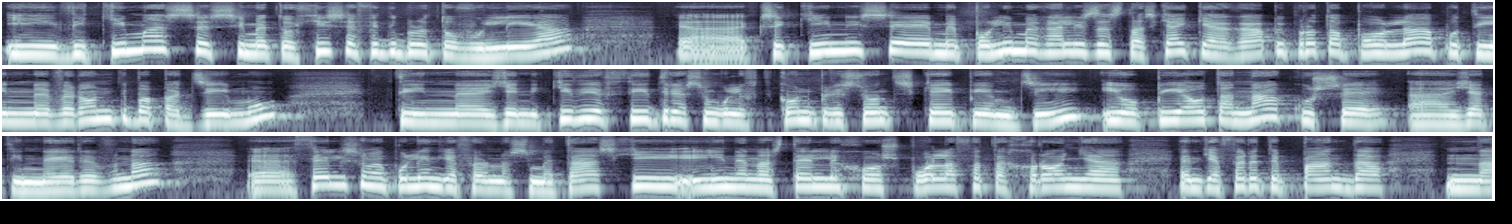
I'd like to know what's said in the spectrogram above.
Η δική μας συμμετοχή σε αυτή την πρωτοβουλία ξεκίνησε με πολύ μεγάλη ζεστασιά και αγάπη πρώτα απ' όλα από την Βερόνη την Παπατζήμου την ε, Γενική Διευθύντρια Συμβουλευτικών Υπηρεσιών της KPMG, η οποία όταν άκουσε ε, για την έρευνα ε, θέλησε με πολύ ενδιαφέρον να συμμετάσχει. Είναι ένας τέλεχος που όλα αυτά τα χρόνια ενδιαφέρεται πάντα να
